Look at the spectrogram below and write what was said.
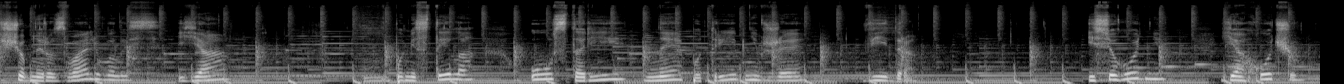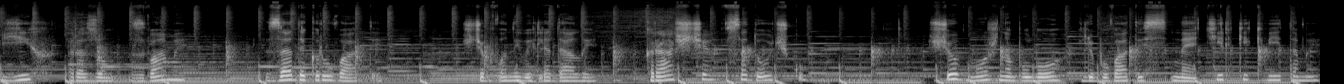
щоб не розвалювались, я помістила у старі непотрібні вже відра. І сьогодні я хочу їх разом з вами задекорувати, щоб вони виглядали краще в садочку, щоб можна було любуватись не тільки квітами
